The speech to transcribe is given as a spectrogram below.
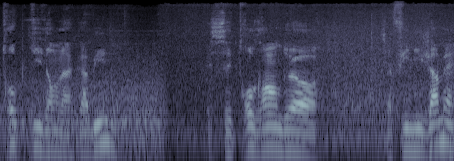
trop petit dans la cabine et c'est trop grand dehors. Ça finit jamais.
